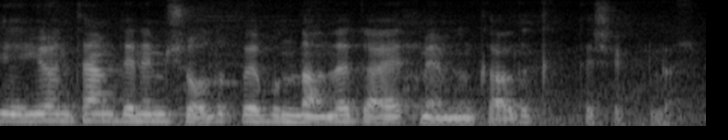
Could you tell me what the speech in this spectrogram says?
e, yöntem denemiş olduk ve bundan da gayet memnun kaldık. Teşekkürler.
